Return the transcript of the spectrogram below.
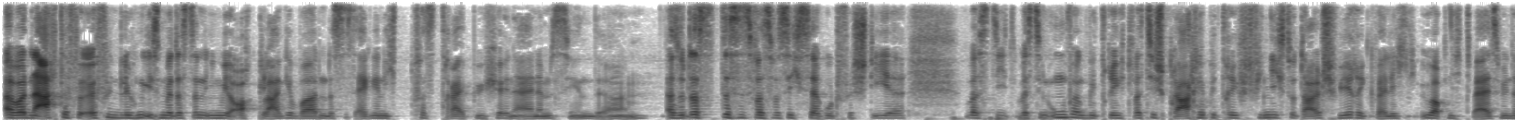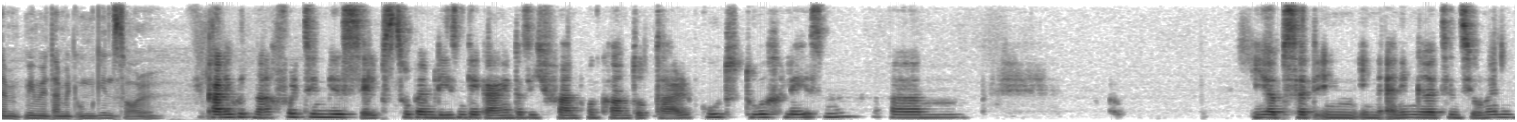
aber nach der Veröffentlichung ist mir das dann irgendwie auch klar geworden, dass es eigentlich fast drei Bücher in einem sind. Ja. Also das, das ist was, was ich sehr gut verstehe. Was, die, was den Umfang betrifft, was die Sprache betrifft, finde ich total schwierig, weil ich überhaupt nicht weiß, wie, wie man damit umgehen soll. Kann ich gut nachvollziehen. Mir ist selbst so beim Lesen gegangen, dass ich fand, man kann total gut durchlesen. Ähm, ich habe es halt in, in einigen Rezensionen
